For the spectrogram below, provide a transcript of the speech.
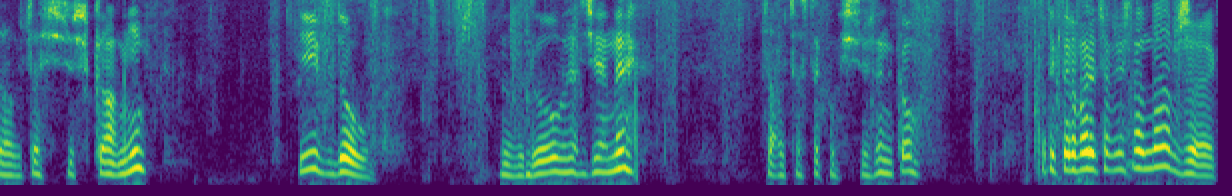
Cały czas ścieżkami. I w dół. W dół jedziemy. Cały czas taką ścieżynką. Po tych towary trzeba wziąć na, na brzeg.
